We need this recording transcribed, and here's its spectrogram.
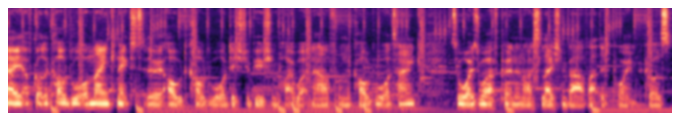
Okay, I've got the cold water main connected to the old cold water distribution pipe work now from the cold water tank. It's always worth putting an isolation valve at this point because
